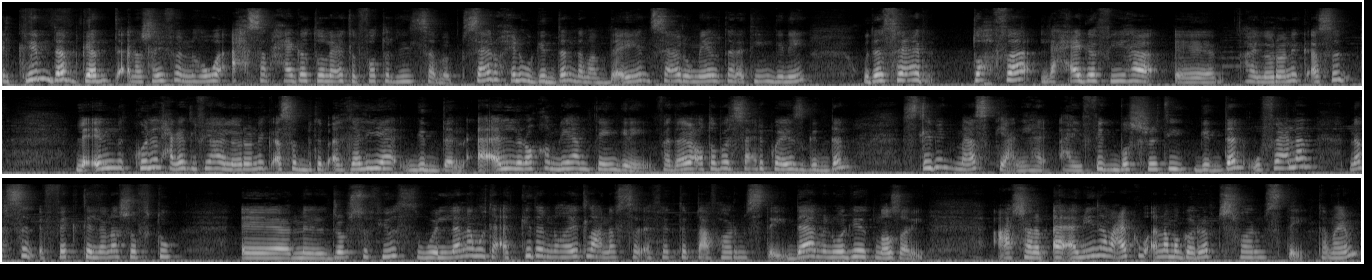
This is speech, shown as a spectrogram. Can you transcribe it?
الكريم ده بجد أنا شايفة إن هو أحسن حاجة طلعت الفترة دي لسبب. سعره حلو جدا ده مبدئيا سعره 130 جنيه وده سعر تحفة لحاجة فيها hyaluronic acid لأن كل الحاجات اللي فيها hyaluronic acid بتبقى غالية جدا. أقل رقم ليها 200 جنيه. فده يعتبر سعر كويس جدا. sleeping mask يعني هي- هيفيد بشرتي جدا. وفعلا نفس ال effect اللي أنا شفته آه، من ال Drops of Youth واللي أنا متأكدة إنه هيطلع نفس ال effect بتاع Farm Stay ده من وجهة نظري. عشان أبقى أمينة معاكم أنا ما جربتش Farm Stay تمام؟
